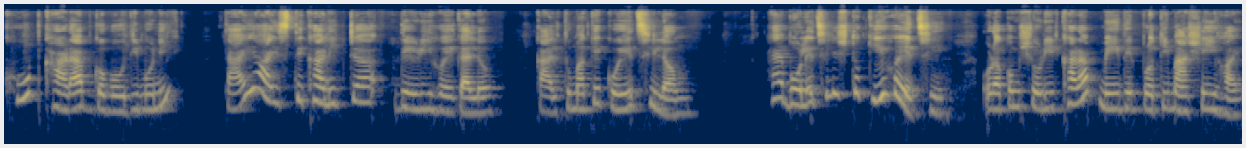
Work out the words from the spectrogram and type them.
খুব খারাপ গো বৌদিমণি। তাই আইসতে খানিকটা দেরি হয়ে গেল। কাল তোমাকে কয়েছিলাম। হ্যাঁ বলেছিলিস তো কি হয়েছে? ওরকম শরীর খারাপ মেয়েদের প্রতি মাসেই হয়।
